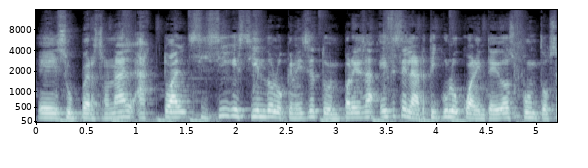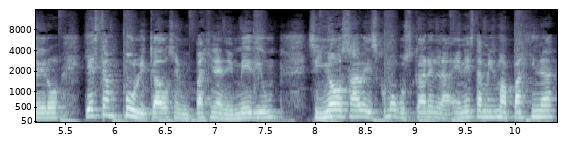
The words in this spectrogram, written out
eh, su personal actual si sigue siendo lo que necesita tu empresa. Este es el artículo 42.0, ya están publicados en mi página de Medium. Si no sabes cómo buscar en, en esta misma página,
